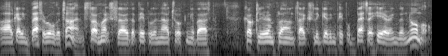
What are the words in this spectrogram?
are getting better all the time, so much so that people are now talking about cochlear implants actually giving people better hearing than normal.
